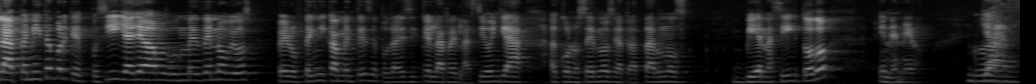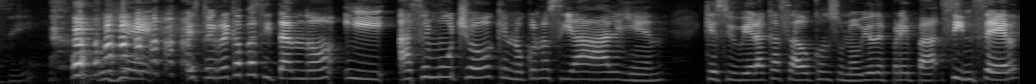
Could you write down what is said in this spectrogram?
la penita porque pues sí, ya llevamos un mes de novios, pero técnicamente se podrá decir que la relación ya a conocernos y a tratarnos bien así y todo, en enero. Guau. Ya, sí. Oye, estoy recapacitando y hace mucho que no conocía a alguien que se hubiera casado con su novio de prepa sin ser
